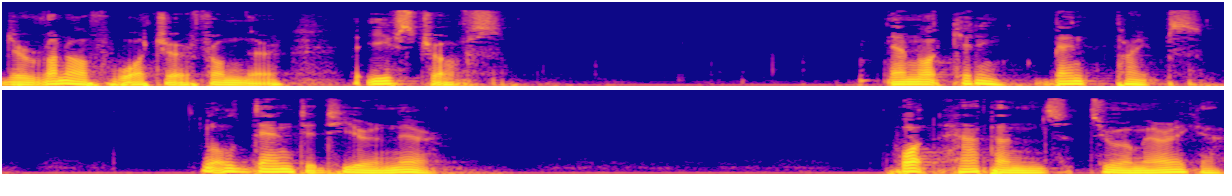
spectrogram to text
their runoff water from their the eaves troughs. I'm not kidding. Bent pipes. A little dented here and there. What happened to America?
